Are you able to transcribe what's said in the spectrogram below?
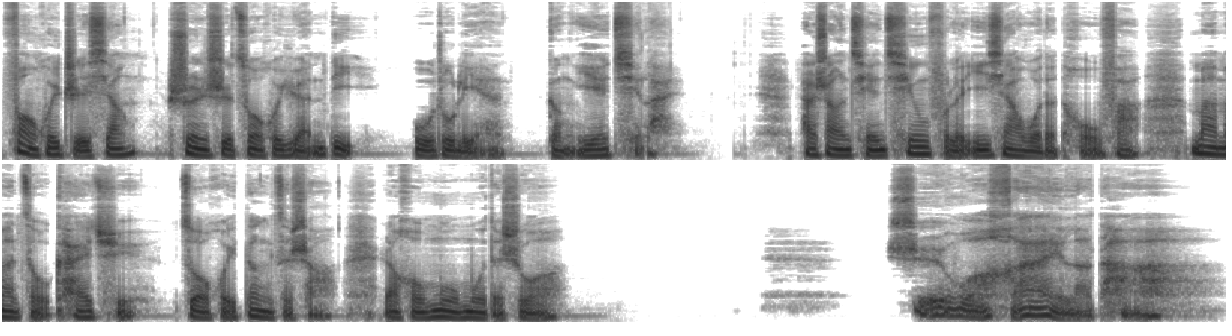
放回纸箱，顺势坐回原地，捂住脸，哽咽起来。他上前轻抚了一下我的头发，慢慢走开去，坐回凳子上，然后木木的说：“是我害了他，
